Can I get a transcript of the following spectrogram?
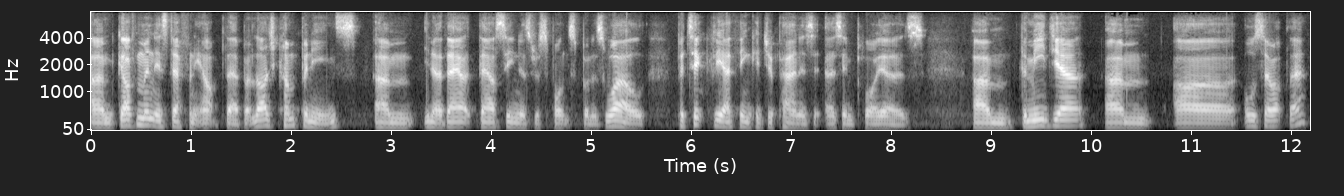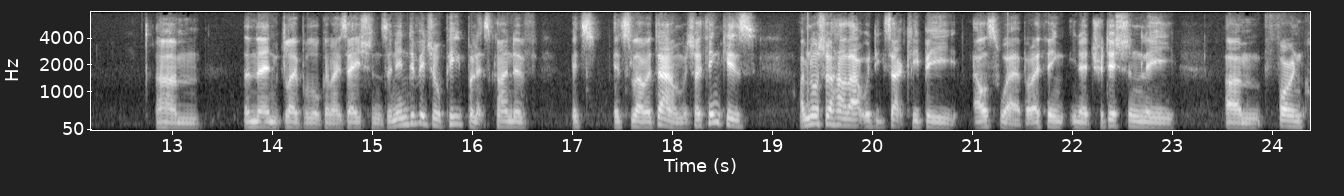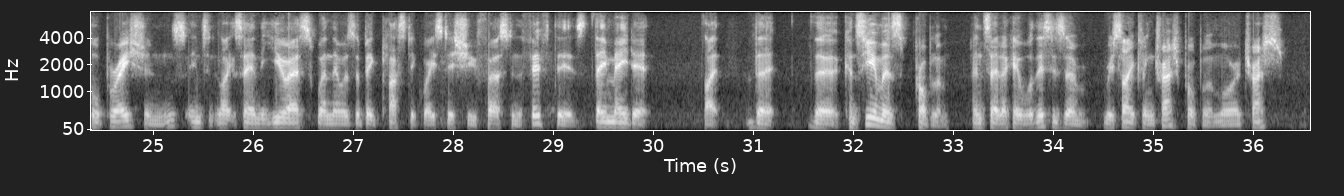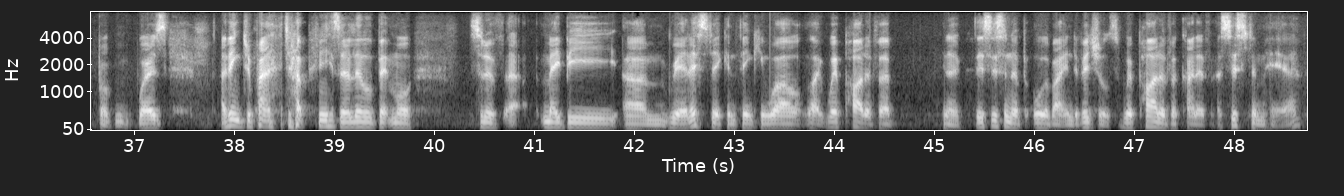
Um, government is definitely up there, but large companies, um, you know, they are, they are seen as responsible as well. Particularly, I think in Japan as as employers, um, the media um, are also up there, um, and then global organisations and individual people. It's kind of it's it's lower down, which I think is. I'm not sure how that would exactly be elsewhere, but I think you know traditionally um, foreign corporations, into, like say in the US, when there was a big plastic waste issue first in the 50s, they made it like the the consumer's problem and said, okay, well, this is a recycling trash problem or a trash problem. Whereas I think Japan Japanese are a little bit more sort of uh, maybe um, realistic and thinking, well, like we're part of a, you know, this isn't a, all about individuals. We're part of a kind of a system here,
